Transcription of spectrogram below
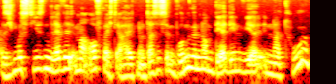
Also ich muss diesen Level immer aufrechterhalten. Und das ist im Grunde genommen der, den wir in Natur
